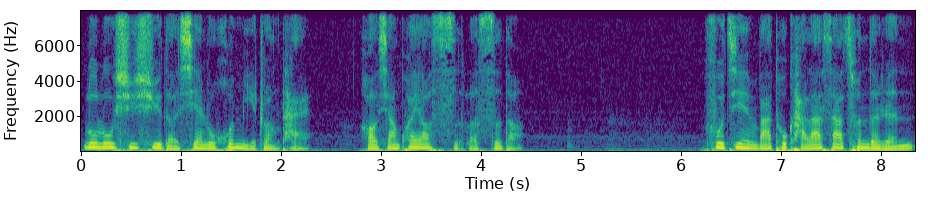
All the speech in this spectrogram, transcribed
陆陆续续地陷入昏迷状态，好像快要死了似的。附近瓦图卡拉萨村的人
